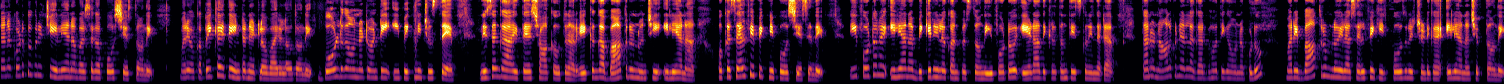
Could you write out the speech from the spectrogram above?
తన కొడుకు గురించి ఇలియానా వరుసగా పోస్ట్ చేస్తోంది. మరి ఒక పిక్ అయితే ఇంటర్నెట్లో వైరల్ అవుతోంది. బోల్డ్గా ఉన్నటువంటి ఈ పిక్ని చూస్తే నిజంగా అయితే షాక్ అవుతున్నారు. ఏకంగా బాత్రూమ్ నుంచి ఇలియానా ఒక సెల్ఫీ పిక్ని పోస్ట్ చేసింది. ఈ ఫోటోలో ఇలియానా బికినీలో కనిపిస్తోంది. ఈ ఫోటో ఏడాది క్రితం తీసుకునిందట. తను నాలుగు నెలల గర్భవతిగా ఉన్నప్పుడు మరి బాత్రూంలో ఇలా సెల్ఫీకి పోజులు ఇచ్చినట్టుగా ఇలియానా చెప్తోంది.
